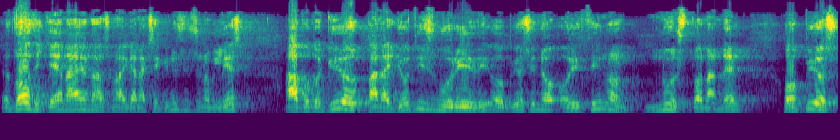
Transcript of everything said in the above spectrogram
δόθηκε ένα ένασμα για να ξεκινήσουν οι συνομιλίες από τον κύριο Παναγιώτη Γουρίδη, ο οποίος είναι ο ηθήνων νους των ΑΝΕΛ, ο οποίος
